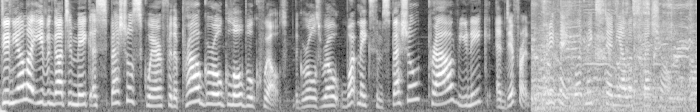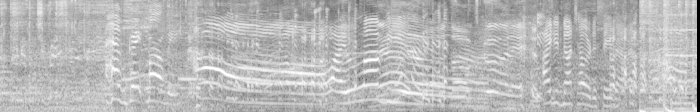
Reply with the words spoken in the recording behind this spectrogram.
Daniela even got to make a special square for the Proud Girl Global Quilt. The girls wrote what makes them special, proud, unique, and different. What do you think? What makes Daniela special? I have a great mommy. Oh, I love you. That's good. I did not tell her to say that.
